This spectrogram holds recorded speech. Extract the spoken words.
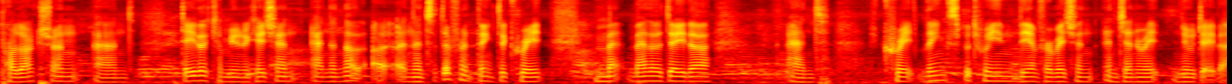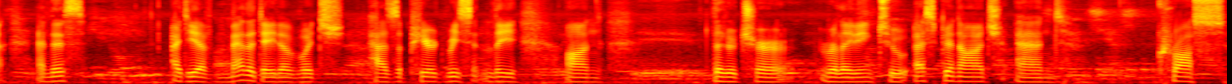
production and data communication, and another, uh, and it's a different thing to create me metadata and create links between the information and generate new data. And this idea of metadata, which has appeared recently on literature relating to espionage and cross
